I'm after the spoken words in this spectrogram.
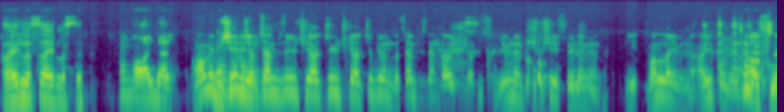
Hayırlısı hayırlısı. Ben de, Aynen. Abi bir şey diyeceğim. hayır- Sen bize üç kağıtçı üç kağıtçı diyorsun da sen bizden daha üç kağıtçısın. Yemin ederim hiçbir şey söylemiyorsun. Y- Vallahi billahi ayıp oluyor. Sen- ya. Olsun.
